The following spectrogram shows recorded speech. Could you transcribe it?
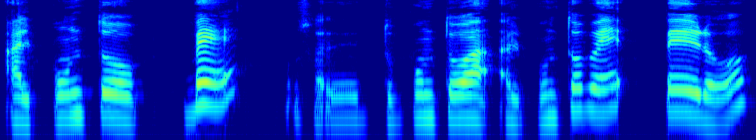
al punto B, o sea, de tu punto A al punto B, pero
